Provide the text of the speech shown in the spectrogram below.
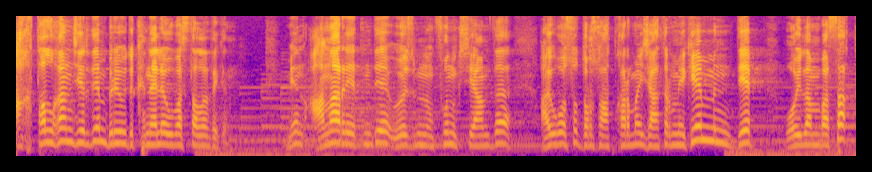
Ақталған жерден біреуді кінәлау басталады екен. Мен ана ретінде өзімнің функциямды ай осы дұрыс атқармай жатыр ма екенмін деп ойланбасақ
